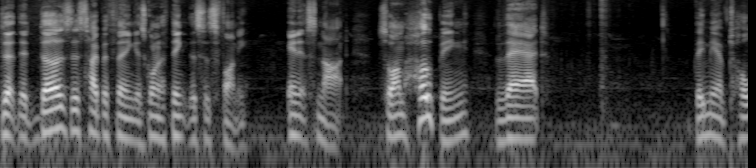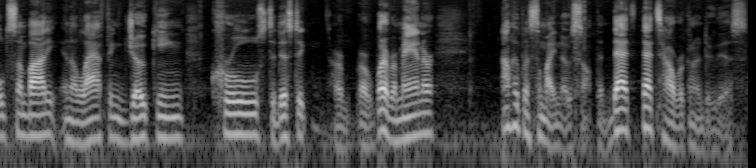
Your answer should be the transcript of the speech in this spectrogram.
that, that does this type of thing is going to think this is funny, and it's not. So I'm hoping that they may have told somebody in a laughing, joking, cruel, sadistic, or, or whatever manner. I'm hoping somebody knows something. That's, that's how we're going to do this.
